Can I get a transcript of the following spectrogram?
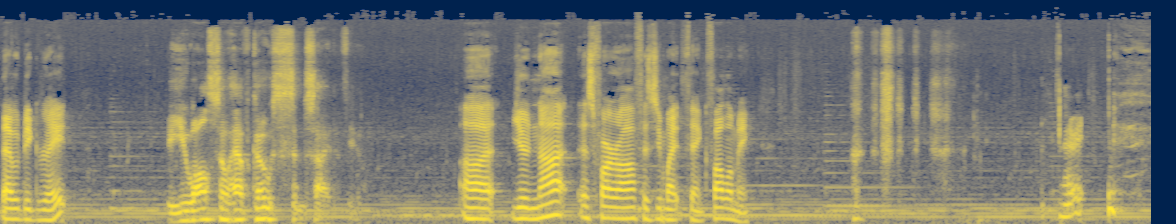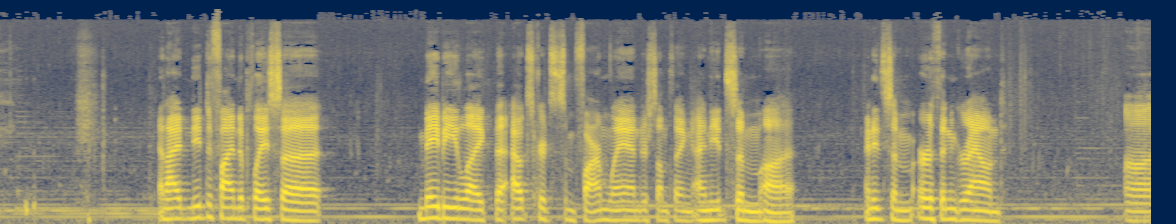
that would be great. You also have ghosts inside of you. Uh, you're not as far off as you might think. Follow me. All right. and I need to find a place, uh, maybe like the outskirts of some farmland or something. I need some, uh, I need some earth and ground. Uh,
